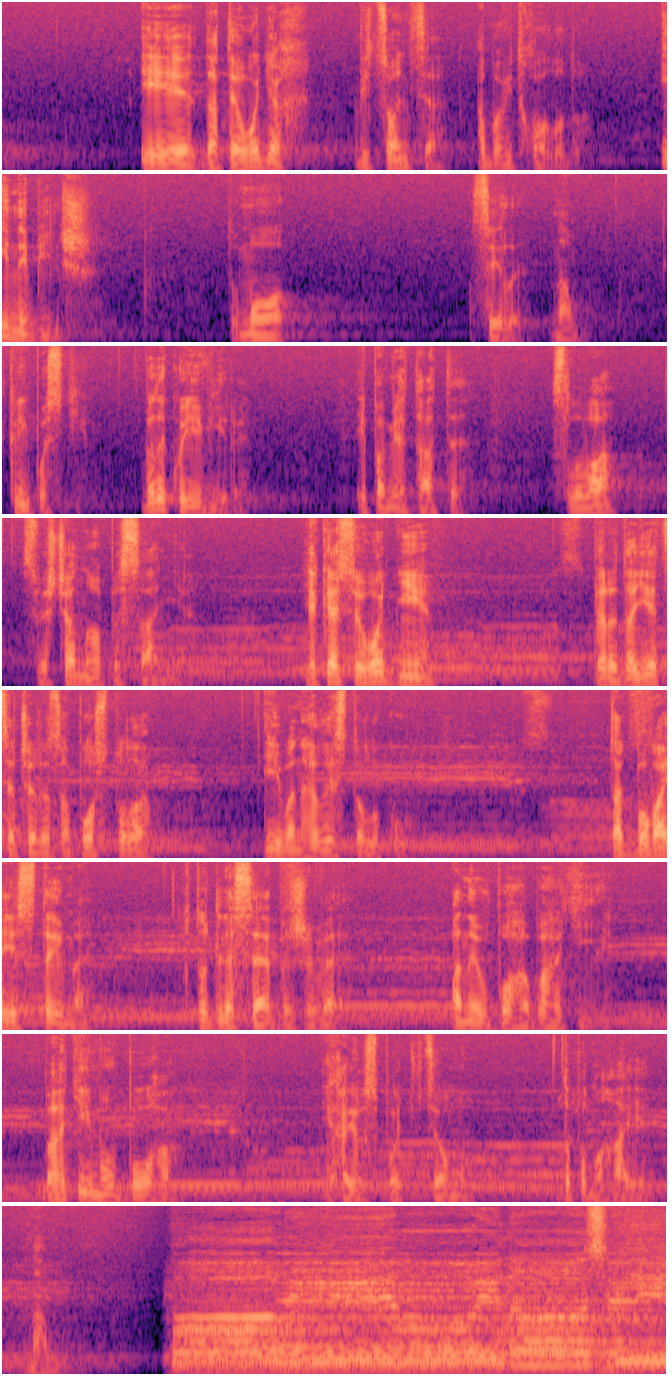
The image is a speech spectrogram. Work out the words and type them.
і дати одяг від сонця або від холоду. І не більше. Тому сили нам, кріпості, великої віри і пам'ятати слова священного Писання, яке сьогодні передається через апостола і євангелиста Луку. Так буває з тими, хто для себе живе, а не в Бога багатіє. Багатіймо в Бога, і хай Господь в цьому допомагає нам. Помилуй нас,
